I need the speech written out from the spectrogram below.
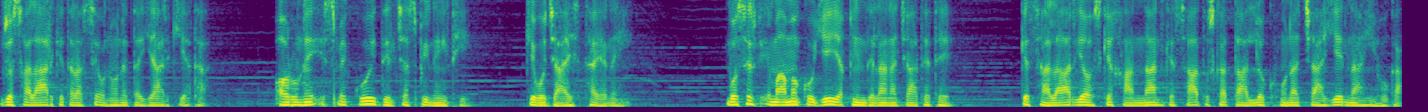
جو سالار کی طرف سے انہوں نے تیار کیا تھا۔ اور انہیں اس میں کوئی دلچسپی نہیں تھی کہ وہ جائز تھا یا نہیں۔ وہ صرف امامہ کو یہ یقین دلانا چاہتے تھے کہ سالار یا اس کے خاندان کے ساتھ اس کا تعلق ہونا چاہیے نہ ہی ہوگا۔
